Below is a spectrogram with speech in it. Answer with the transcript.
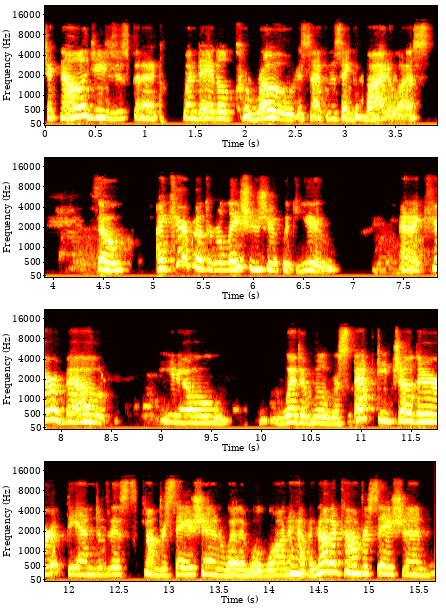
Technology is just going to one day it'll corrode. It's not going to say goodbye to us. So I care about the relationship with you, and I care about you know, whether we'll respect each other at the end of this conversation, whether we'll want to have another conversation,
